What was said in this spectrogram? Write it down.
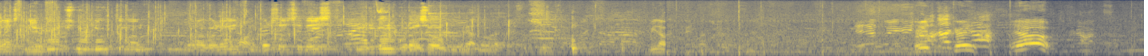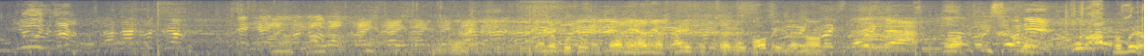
tõesti nüüd üks-null juhtima värava lõi number seitseteist Jürgen Kuresoo. kõik, kõik, jõu. ja pudu. nii on jah, päriselt, hobile, noh. no kuule.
